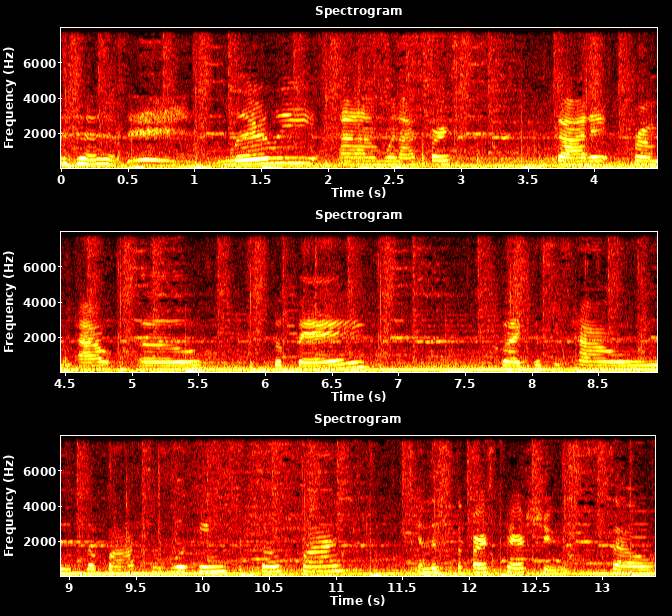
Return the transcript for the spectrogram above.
literally, um, when I first got it from out of the bag, like this is how the box is looking so far. And this is the first pair of shoes. So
